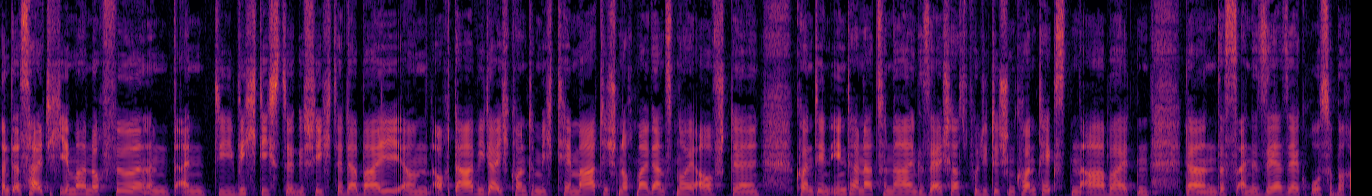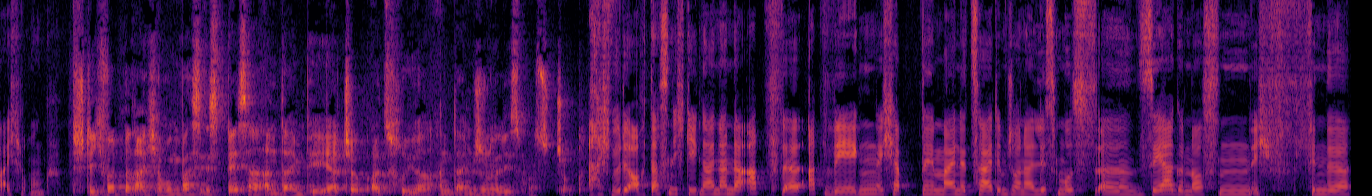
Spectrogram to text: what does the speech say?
Und das halte ich immer noch für ein, ein, die wichtigste Geschichte dabei. Ähm, auch da wieder, ich konnte mich thematisch noch mal ganz neu aufstellen, konnte in internationalen gesellschaftspolitischen Kontexten arbeiten, dann das ist eine sehr, sehr große Bereicherung. Stichwort Bereicherung. Was ist besser an deinem PR-Job als früher an deinem Journalismus-Job? Ach, ich würde auch das nicht gegeneinander ab, äh, abwägen. Ich habe meine Zeit im Journalismus äh, sehr genossen. Ich finde,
